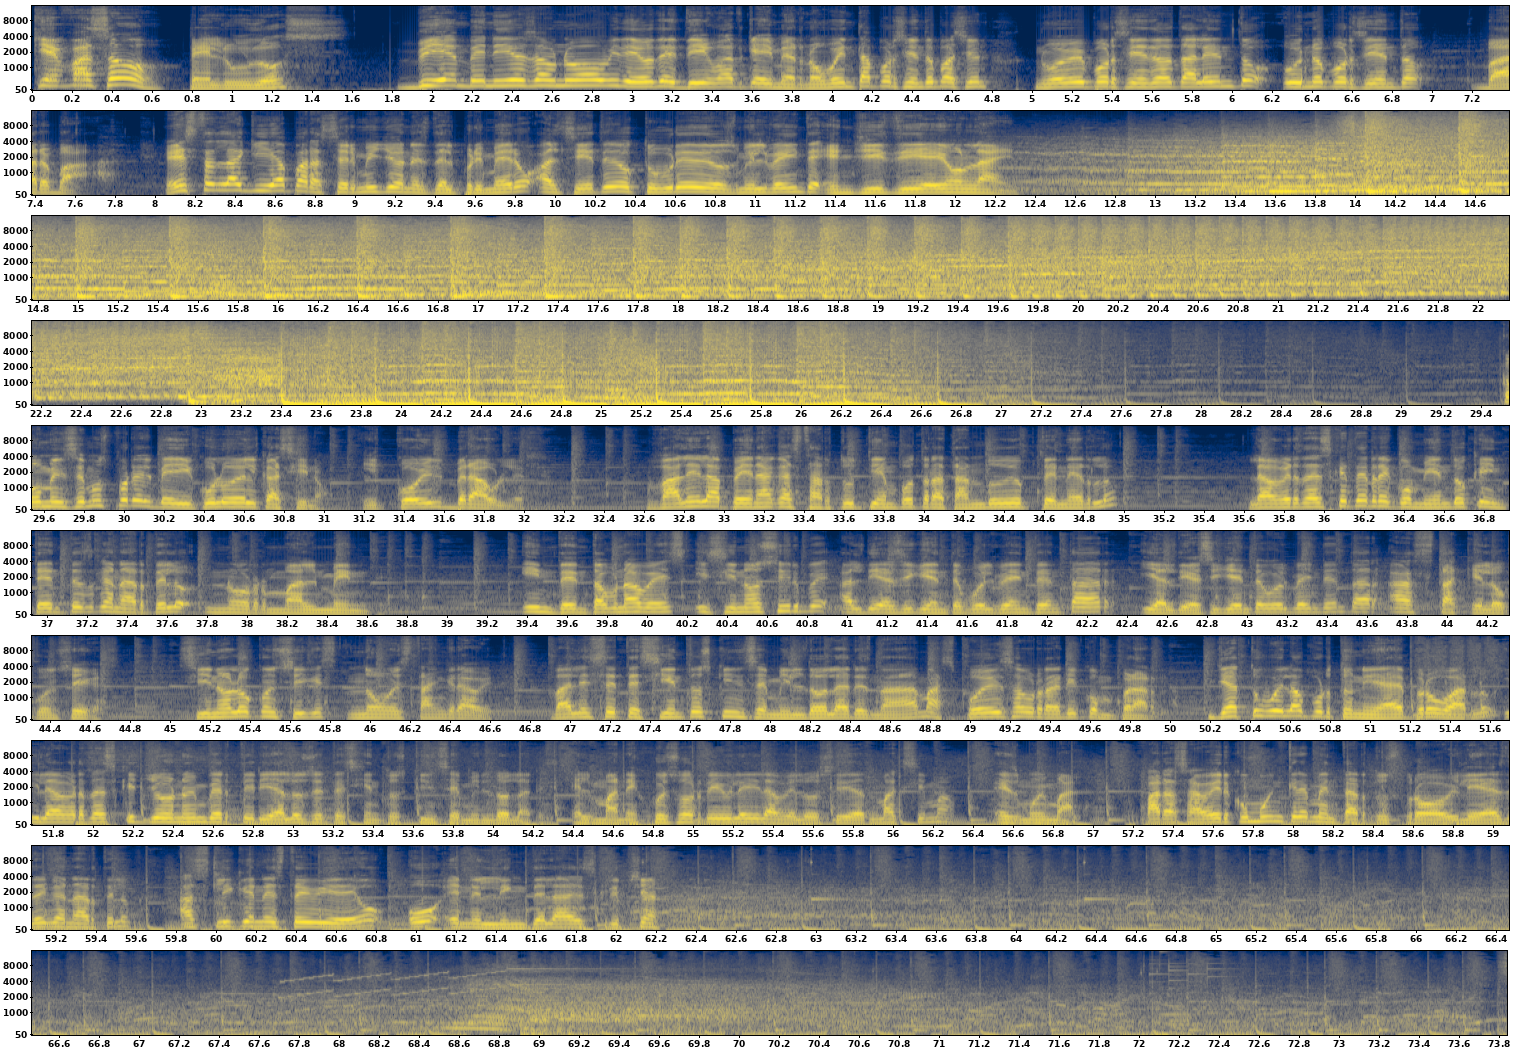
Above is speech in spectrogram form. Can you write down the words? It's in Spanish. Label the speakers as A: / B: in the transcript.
A: ¿Qué pasó, peludos? Bienvenidos a un nuevo video de Divat Gamer. 90% pasión, 9% talento, 1% barba. Esta es la guía para hacer millones del primero al 7 de octubre de 2020 en GTA Online Comencemos por el vehículo del casino, el Coil Brawler. ¿Vale la pena gastar tu tiempo tratando de obtenerlo? La verdad es que te recomiendo que intentes ganártelo normalmente. Intenta una vez y si no sirve, al día siguiente vuelve a intentar y al día siguiente vuelve a intentar hasta que lo consigas. Si no lo consigues, no es tan grave. Vale 715 mil dólares nada más. Puedes ahorrar y comprarlo. Ya tuve la oportunidad de probarlo y la verdad es que yo no invertiría los 715 mil dólares. El manejo es horrible y la velocidad máxima es muy mala. Para saber cómo incrementar tus probabilidades de ganártelo, haz clic en este video o en el link de la descripción.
